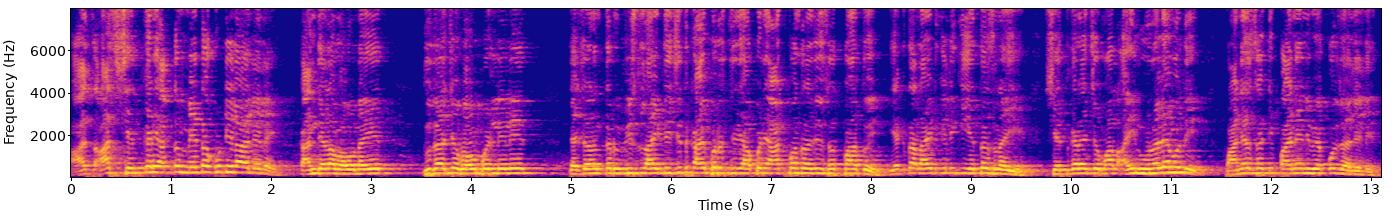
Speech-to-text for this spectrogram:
आज आज शेतकरी एकदम मेटाकुटीला आलेला आहे कांद्याला भाव नाहीत दुधाचे भाव पडलेले आहेत. त्याच्यानंतर वीज लाईटीची तर काय परिस्थिती? आपण आठ पंधरा दिवसात पाहतोय. एकदा लाइट गेली की येतच नाही शेतकऱ्यांचे माल ऐन उन्हाळ्यामध्ये पाण्यासाठी पाण्याने व्याकुळ झालेले आहेत.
